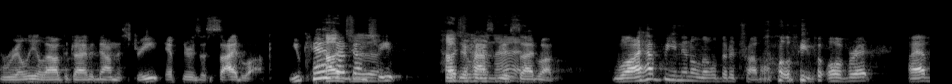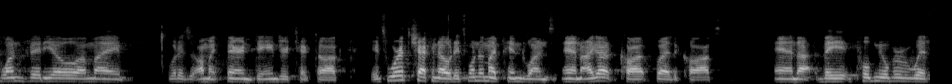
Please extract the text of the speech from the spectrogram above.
really allowed to drive it down the street if there's a sidewalk. You can How'd drive it down the street, but there has to be a sidewalk. Well, I have been in a little bit of trouble over it. I have one video on my what is it on my Theron Danger TikTok. It's worth checking out. It's one of my pinned ones, and I got caught by the cops, and uh, they pulled me over with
